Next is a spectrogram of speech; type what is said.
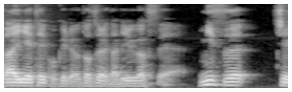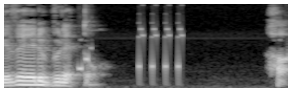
大英帝国で訪れた留学生、ミス・ジェゼール・ブレッド。は。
